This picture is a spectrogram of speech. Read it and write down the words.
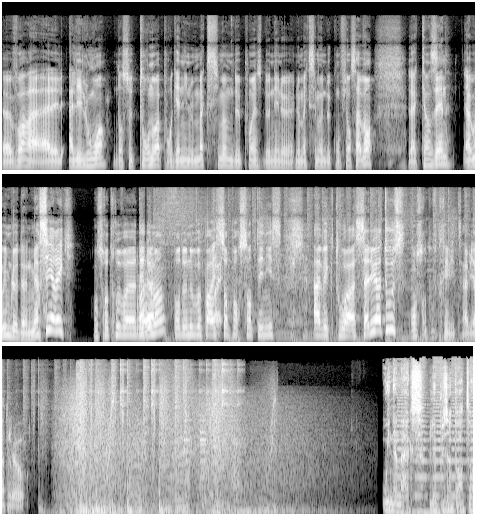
euh, voir aller, aller loin dans ce tournoi pour gagner le maximum de points et se donner le, le maximum de confiance avant la quinzaine à Wimbledon. Merci Eric on se retrouve euh, dès Voilà. demain pour de nouveaux paris Ouais. 100% tennis avec toi. Salut à tous, on se retrouve très vite. À bientôt. Ciao. Winamax, le plus important,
